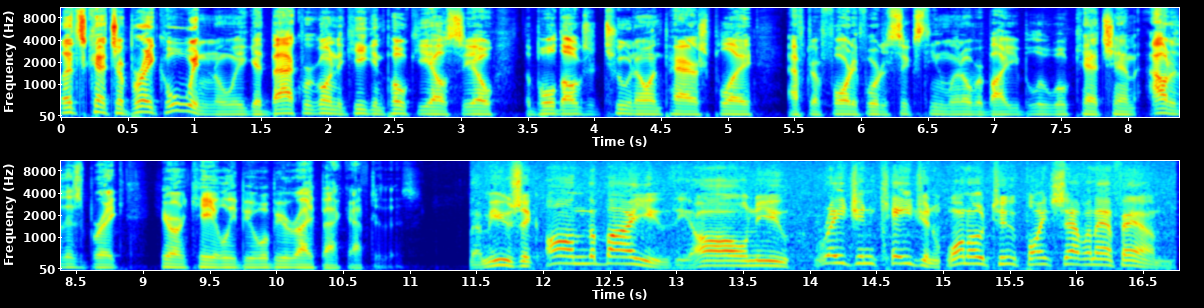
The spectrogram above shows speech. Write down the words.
Let's catch a break. When we get back, we're going to Keagan Polkey LCO. The Bulldogs are 2 0 in parish play after a 44 16 win over Bayou Blue. We'll catch him out of this break here on KLEB. We'll be right back after this. The music on the Bayou, the all new Raging Cajun 102.7 FM.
